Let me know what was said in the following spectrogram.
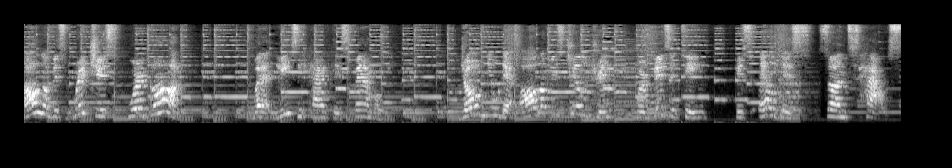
All of his riches were gone, but at least he had his family. Job knew that all of his children were visiting his eldest son's house.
